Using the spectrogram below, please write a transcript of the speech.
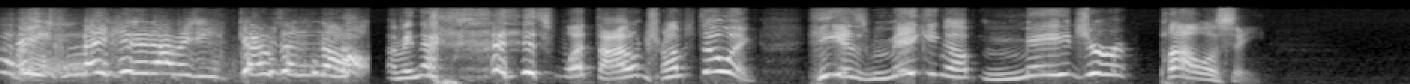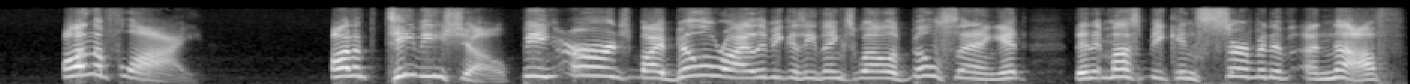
He's making it up as he goes along. I mean, that is what Donald Trump's doing. He is making up major policy on the fly on a TV show, being urged by Bill O'Reilly because he thinks, well, if Bill's saying it, then it must be conservative enough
